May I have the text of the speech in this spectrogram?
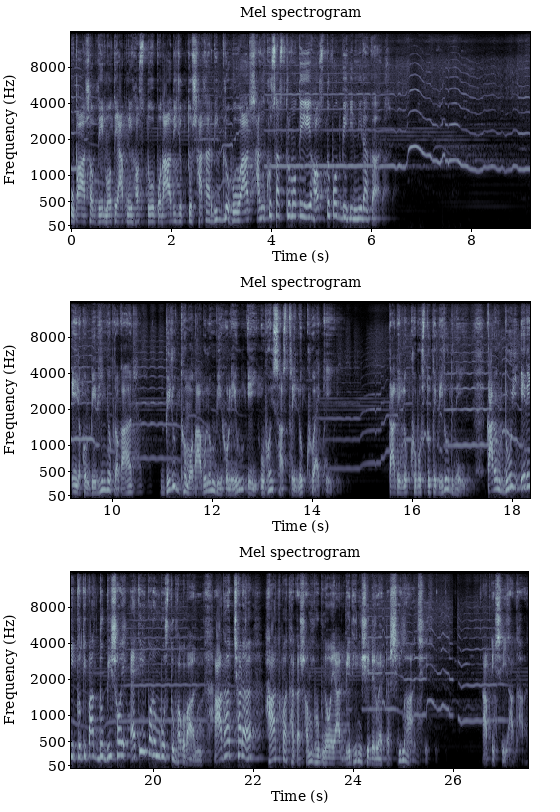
উপাসকদের মতে আপনি হস্ত পদাদিযুক্ত সাকার বিগ্রহ আর সাংখ্যশাস্ত্র মতে হস্তপদবিহীন নিরাকার। এইরকম বিভিন্ন প্রকার বিরুদ্ধ মতাবলম্বী হলেও এই উভয় শাস্ত্রের লক্ষ্য একই। তাদের লক্ষ্যবস্তুতে বিরোধ নেই, কারণ দুই এর এই প্রতিপাদ্য বিষয় একই পরম বস্তু ভগবান। আধার ছাড়া হাত পা থাকা সম্ভব নয় আর বিধিনিষেধেরও একটা সীমা আছে। আপনি সেই আধার।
